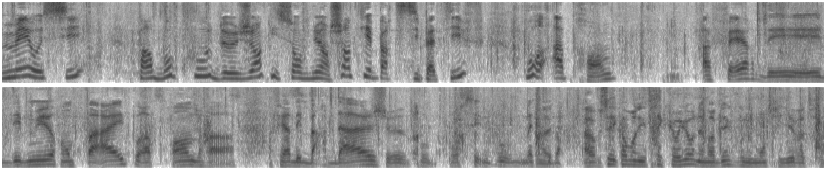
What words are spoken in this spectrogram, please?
mais aussi par beaucoup de gens qui sont venus en chantier participatif pour apprendre à faire des, des, murs en paille, pour apprendre à, faire des bardages pour, pour ces beaux bâtiments. Alors vous savez, comme on est très curieux, on aimerait bien que vous nous montriez votre,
